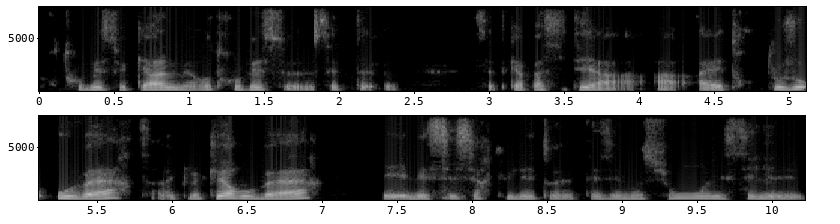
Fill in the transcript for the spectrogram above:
pour trouver ce calme et retrouver cette, cette capacité à, être toujours ouverte, avec le cœur ouvert, et laisser circuler tes émotions, laisser les,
